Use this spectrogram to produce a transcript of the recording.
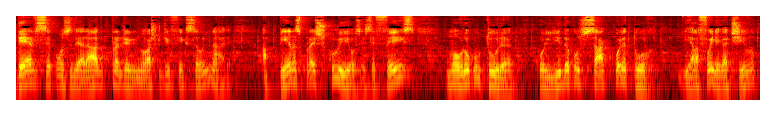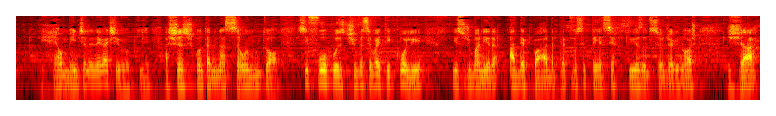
deve ser considerado para diagnóstico de infecção urinária, apenas para excluir, ou seja, você fez uma urocultura colhida com saco coletor e ela foi negativa, realmente ela é negativa, porque a chance de contaminação é muito alta. Se for positiva, você vai ter que colher isso de maneira adequada para que você tenha certeza do seu diagnóstico, já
